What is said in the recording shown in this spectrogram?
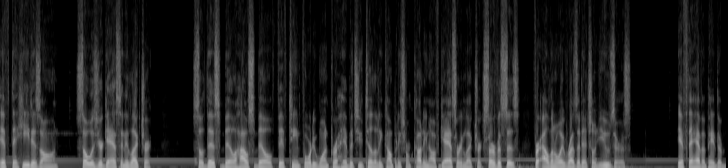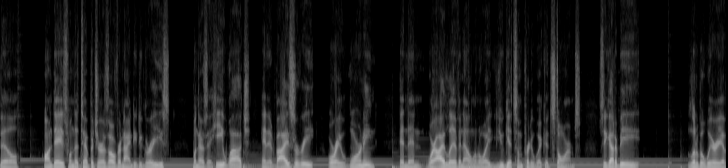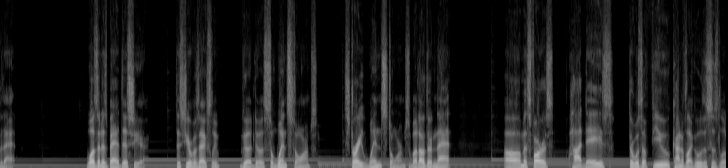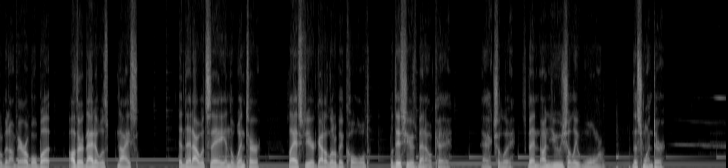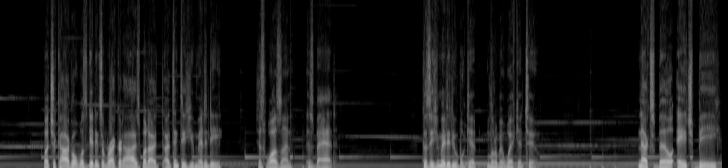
If the heat is on, so is your gas and electric. So, this bill, House Bill 1541, prohibits utility companies from cutting off gas or electric services for Illinois residential users if they haven't paid their bill on days when the temperature is over 90 degrees, when there's a heat watch, an advisory, or a warning. And then where I live in Illinois, you get some pretty wicked storms. So you got to be a little bit weary of that. Wasn't as bad this year. This year was actually good. There was some windstorms, straight windstorms. But other than that, um, as far as hot days, there was a few kind of like, oh, this is a little bit unbearable, but other than that, it was nice. And then I would say in the winter, last year got a little bit cold, but this year's been okay, actually. It's been unusually warm this winter. But Chicago was getting some record highs, but I, I think the humidity just wasn't as bad. Because the humidity will get a little bit wicked too. Next bill, HB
